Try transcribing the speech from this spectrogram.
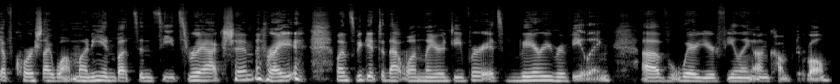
of course i want money and butts and seats reaction right? Once we get to that one layer deeper it's very revealing of where you're feeling uncomfortable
